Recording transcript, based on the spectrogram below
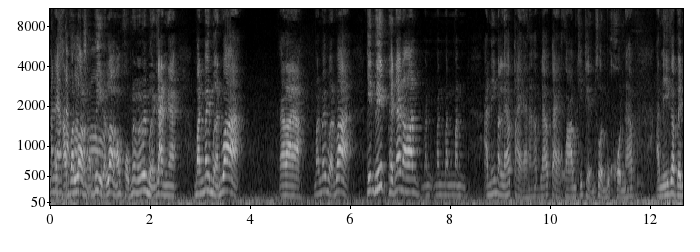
มันไอ้แล้วแต่คำว่าล่อนของความชอบพี่กับล่อนของผมเนี่ยมันไม่เหมือนกันไงมันไม่เหมือนว่า อะไรอะมันไม่เหมือนว่า กินพริกเผ็ดแน่นอน มันมันมันมัน อันนี้มันแล้วแต่นะครับ แล้วแต่ความคิดเห็นส่วนบุคคลนะครับ อันนี้ก็เป็น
